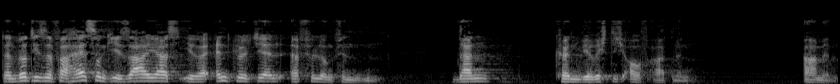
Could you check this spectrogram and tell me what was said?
Dann wird diese Verheißung Jesajas ihre endgültige Erfüllung finden. Dann können wir richtig aufatmen. Amen.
